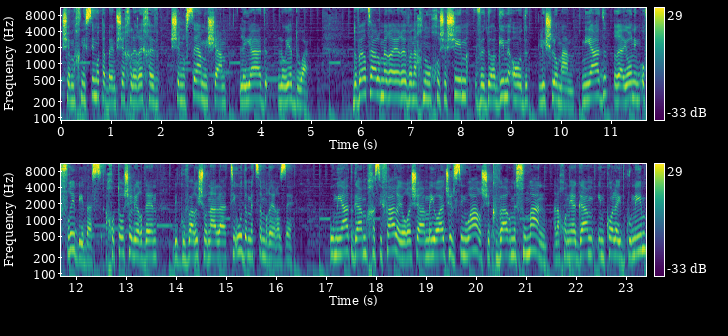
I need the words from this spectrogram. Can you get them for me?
שמכניסים אותה בהמשך לרכב שנוסע משם ליעד לא ידוע. דובר צה"ל אומר הערב, אנחנו חוששים ודואגים מאוד לשלומם. מיד, ראיון עם עופרי ביבס, אחותו של ירדן, בתגובה ראשונה לתיעוד המצמרר הזה. ומיד גם חשיפה על היורש המיועד של סינואר, שכבר מסומן. אנחנו נהיה גם עם כל העדכונים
